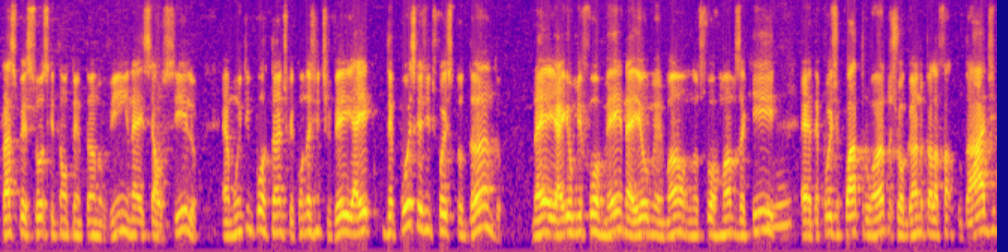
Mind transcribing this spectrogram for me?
para as pessoas que estão tentando vir, né? Esse auxílio é muito importante, porque quando a gente vê, e aí depois que a gente foi estudando, né? E aí eu me formei, né? Eu, meu irmão, nos formamos aqui uhum. é, depois de quatro anos jogando pela faculdade,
